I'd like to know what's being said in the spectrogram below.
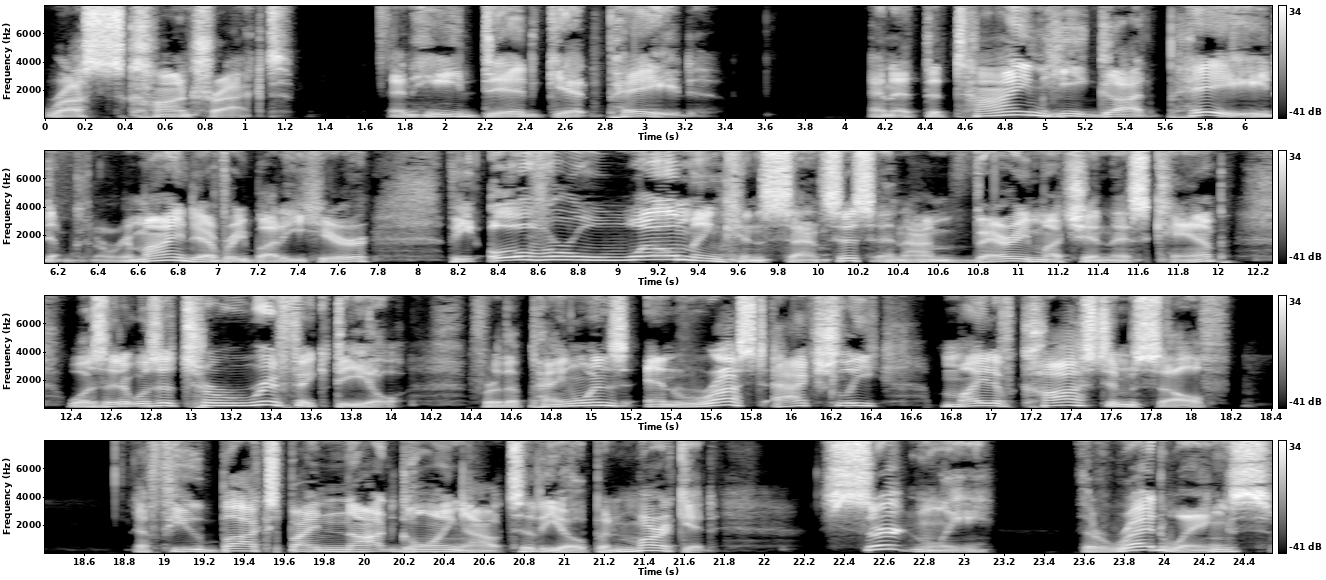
Rust's contract. And he did get paid. And at the time he got paid, I'm going to remind everybody here, the overwhelming consensus, and I'm very much in this camp, was that it was a terrific deal for the Penguins, and Rust actually might have cost himself a few bucks by not going out to the open market. Certainly, the Red Wings,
